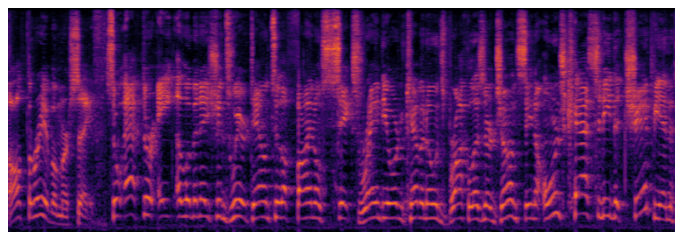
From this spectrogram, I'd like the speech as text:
All three of them are safe. So after eight eliminations, we are down to the final six. Randy Orton, Kevin Owens, Brock Lesnar, John Cena, Orange Cassidy, the champion,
